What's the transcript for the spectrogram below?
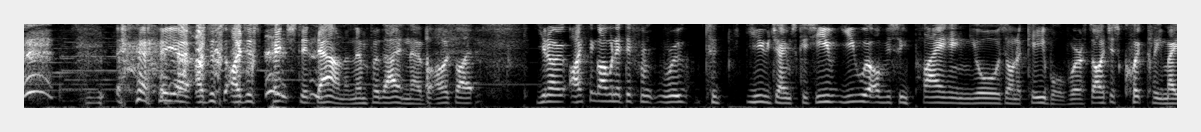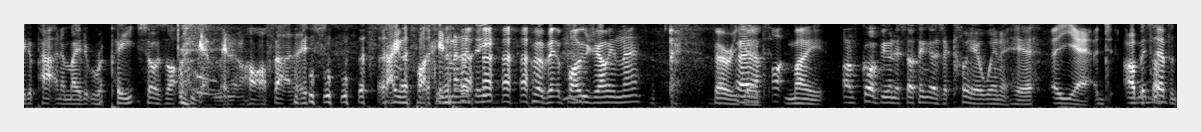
yeah, I just I just pitched it down and then put that in there. But I was like, you know, I think I went a different route to you, James, because you you were obviously playing yours on a keyboard, whereas I just quickly made a pattern and made it repeat. So I was like, I can get a minute and a half out of this. Same fucking melody. Put a bit of Bojo in there. Very good. Uh, I, Mate, I've got to be honest. I think there's a clear winner here. Uh, yeah, d- I mean It's they're, they're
